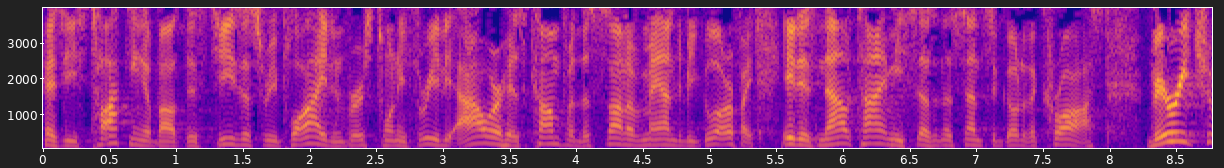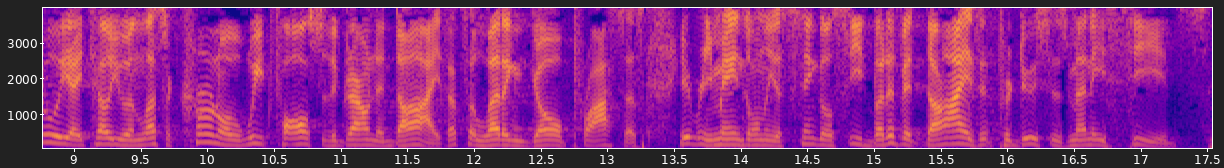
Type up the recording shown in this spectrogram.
as he's talking about this, Jesus replied in verse verse 23, the hour has come for the Son of Man to be glorified. It is now time, he says, in a sense, to go to the cross. Very truly, I tell you, unless a kernel of wheat falls to the ground and dies, that's a letting go process. It remains only a single seed, but if it dies, it produces many seeds.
